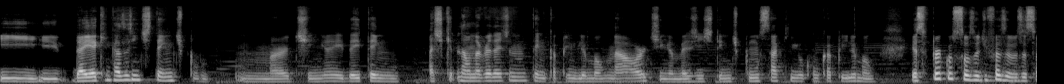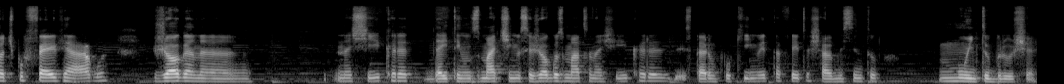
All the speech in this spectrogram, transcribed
E daí aqui em casa a gente tem, tipo, uma hortinha e daí tem. Acho que. Não, na verdade não tem capim-limão na hortinha, mas a gente tem, tipo, um saquinho com capim-limão. E é super gostoso de fazer. Você só, tipo, ferve a água, joga na, na xícara, daí tem uns matinhos, você joga os matos na xícara, espera um pouquinho e tá feito o chá. Eu me sinto muito bruxa.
